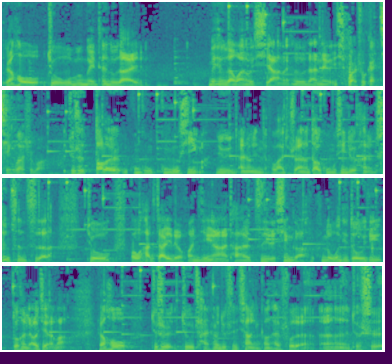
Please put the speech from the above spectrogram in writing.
然后就我们每天都在，每天都在玩游戏啊，每天都在那个一起玩，出感情了是吧？就是到了巩固巩固性嘛。因为按照你的说法，就是按照到巩固性就是很深层次的了，就包括他的家里的环境啊，他自己的性格啊，很多问题都已经都很了解了嘛。然后就是就产生就是像你刚才说的，嗯，就是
